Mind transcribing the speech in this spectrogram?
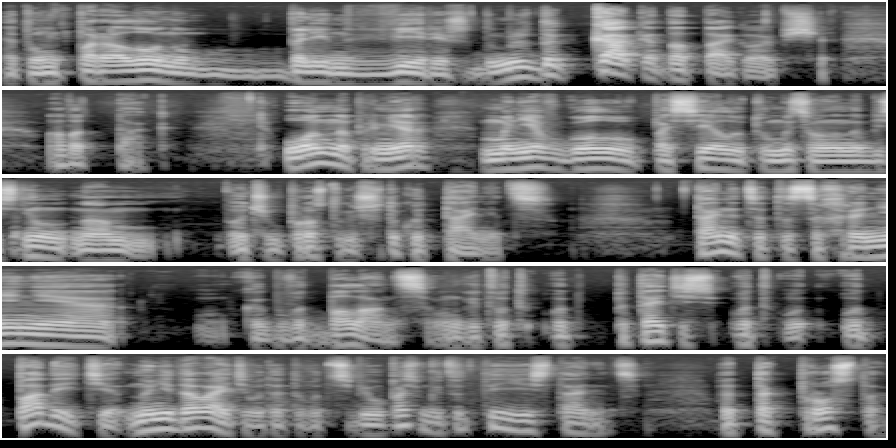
этому поролону, блин, веришь. Думаешь, да как это так вообще? А вот так. Он, например, мне в голову посеял эту мысль, он объяснил нам очень просто, говорит, что такое танец. Танец – это сохранение как бы вот баланса. Он говорит, вот, вот пытайтесь, вот, вот, вот падайте, но не давайте вот это вот себе упасть. Он говорит, вот это и есть танец. Это так просто.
